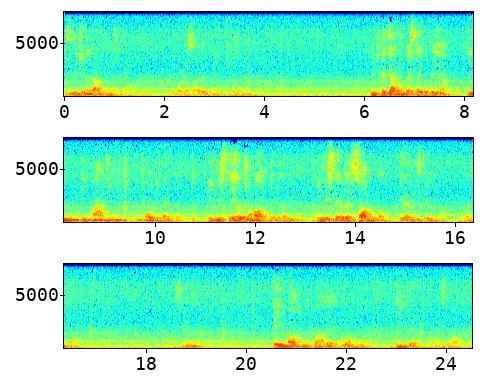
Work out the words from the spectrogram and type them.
di rigenerare le nostre forze e col passare del tempo ci tornano via. Quindi vediamo in questa epopea in immagini molto belle il mistero della morte e della vita, il mistero del sonno e del risveglio della vita sveglia e il modo nel quale l'uomo vive con queste forze.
